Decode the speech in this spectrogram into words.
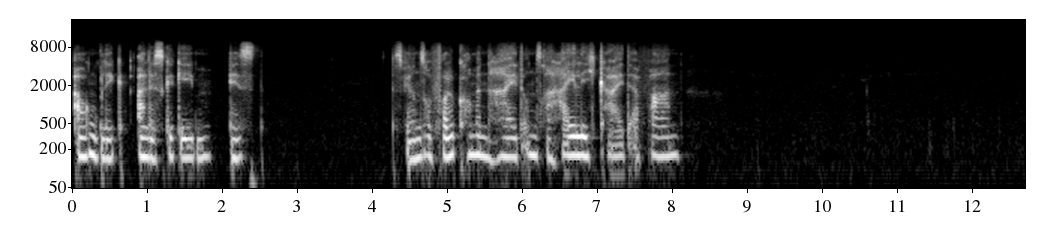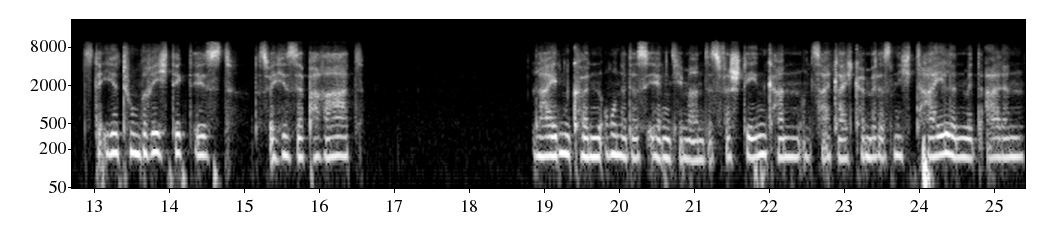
Augenblick alles gegeben ist. Dass wir unsere Vollkommenheit, unsere Heiligkeit erfahren. Dass der Irrtum berichtigt ist, dass wir hier separat leiden können, ohne dass irgendjemand es verstehen kann und zeitgleich können wir das nicht teilen mit allen,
